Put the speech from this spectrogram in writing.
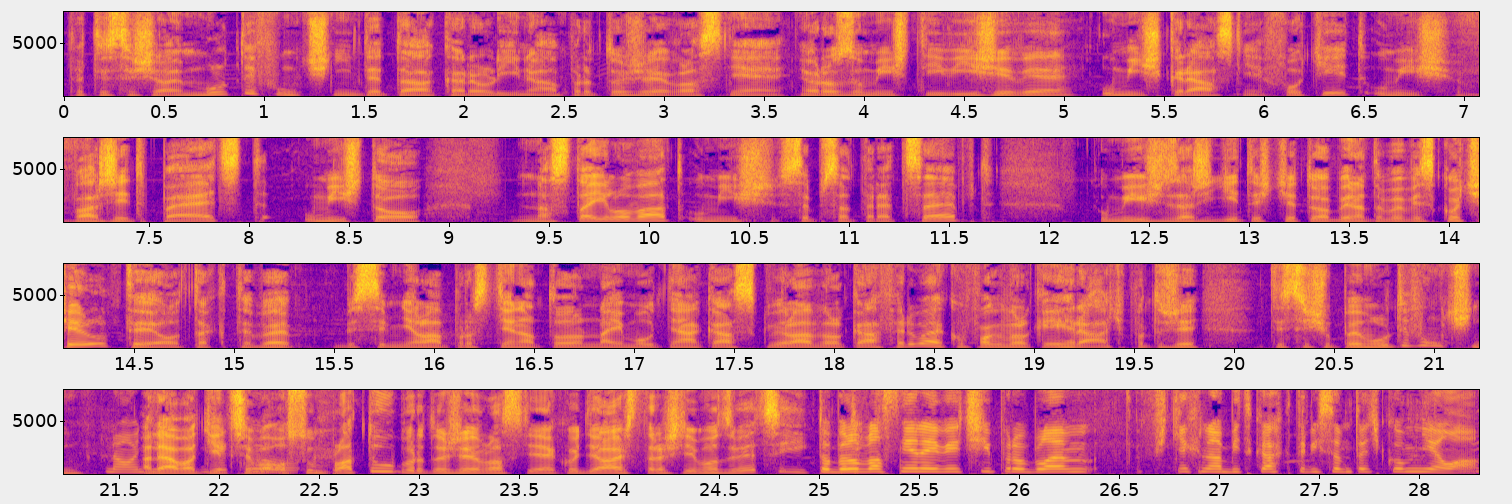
Tak ty jsi ale multifunkční teta Karolína, protože vlastně rozumíš té výživě, umíš krásně fotit, umíš vařit, péct, umíš to nastajlovat, umíš sepsat recept, umíš zařídit ještě to, aby na tebe vyskočil, ty jo, tak tebe by si měla prostě na to najmout nějaká skvělá velká firma, jako fakt velký hráč, protože ty jsi úplně multifunkční. No, a dávat ti třeba 8 platů, protože vlastně jako děláš strašně moc věcí. To byl vlastně největší problém v těch nabídkách, který jsem teďko měla.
